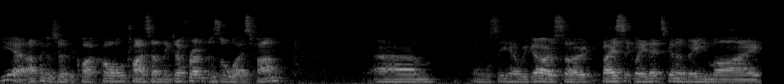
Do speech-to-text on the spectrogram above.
yeah, I think it's going to be quite cool. Trying something different is always fun. Um, and we'll see how we go. So basically that's going to be my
